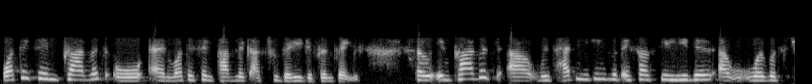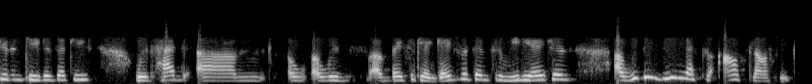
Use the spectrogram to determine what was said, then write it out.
what they say in private or and what they say in public are two very different things. So in private, uh, we've had meetings with SRC leaders, uh, with student leaders at least. We've had, um, uh, we've basically engaged with them through mediators. Uh, we've been doing that throughout last week,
